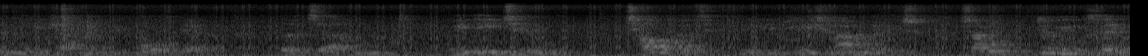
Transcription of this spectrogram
in the cabinet report here that um, we need to target the, these families. So do you think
